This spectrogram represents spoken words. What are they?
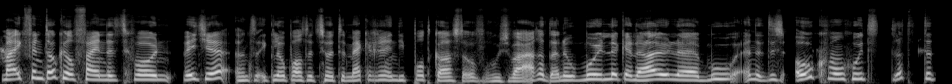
Maar ik vind het ook heel fijn dat het gewoon, weet je, want ik loop altijd zo te mekkeren in die podcast over hoe zwaar het en hoe moeilijk en huilen, en moe. En het is ook gewoon goed dat, dat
